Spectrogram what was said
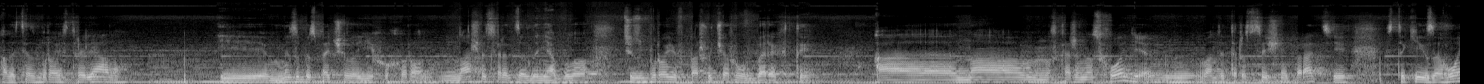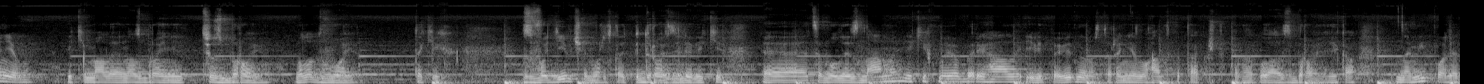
Але ця зброя стріляла. І ми забезпечили їх охорону. Наше серед завдання було цю зброю в першу чергу вберегти. А на, ну, скажімо, на сході в антитерористичній операції з таких загонів, які мали на озброєнні цю зброю, було двоє таких зводів, чи можна сказати, підрозділів, які е, це були з нами, яких ми оберігали, і відповідно на стороні Луганська також така була зброя, яка, на мій погляд,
